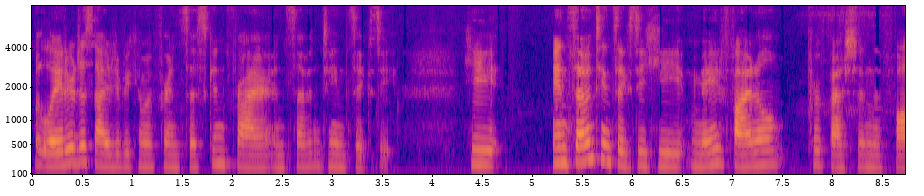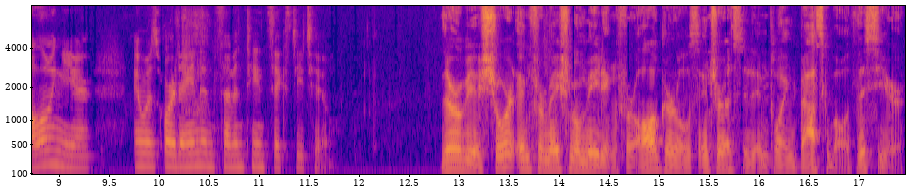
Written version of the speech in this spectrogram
but later decided to become a Franciscan friar in 1760. He, in 1760, he made final profession the following year and was ordained in 1762. There will be a short informational meeting for all girls interested in playing basketball this year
